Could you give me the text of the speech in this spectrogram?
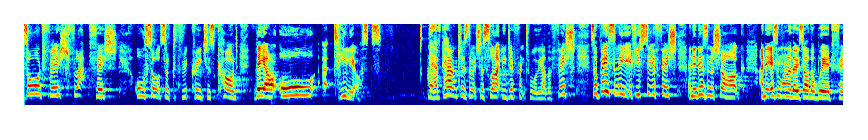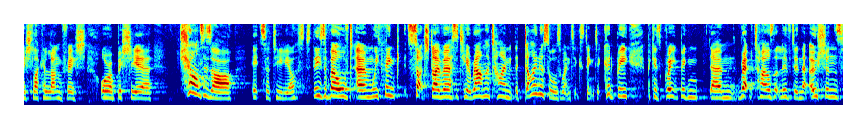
swordfish, flatfish, all sorts of creatures, cod. They are all uh, teleosts. They have characters which are slightly different to all the other fish. So basically, if you see a fish and it isn't a shark and it isn't one of those other weird fish like a lungfish or a bichir, chances are it's a teleost. These evolved, um, we think, such diversity around the time that the dinosaurs went extinct. It could be because great big um, reptiles that lived in the oceans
